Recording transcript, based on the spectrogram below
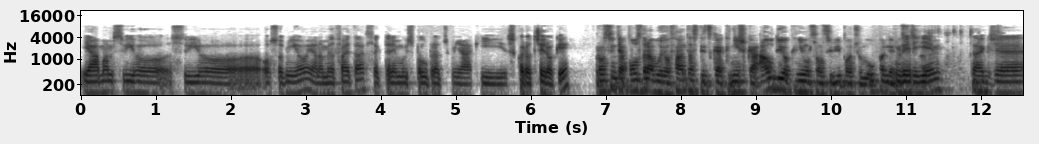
Já mám svého svýho osobního, Jana Milfajta, se kterým už spolupracuji nějaký skoro tři roky. Prosím ťa, pozdravuj ho, fantastická knižka, audioknihu jsem si vypočul úplně. Vyřídím, takže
